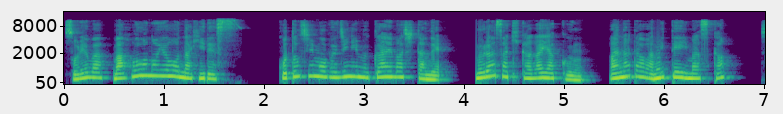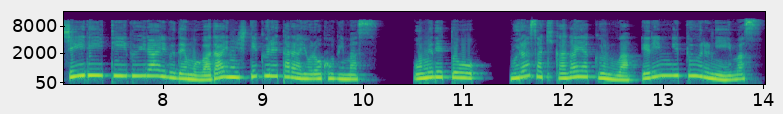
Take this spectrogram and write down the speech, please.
それは魔法のような日です。今年も無事に迎えましたね。紫輝くん、あなたは見ていますか ?CDTV ライブでも話題にしてくれたら喜びます。おめでとう。紫輝くんはエリンギプールにいます。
